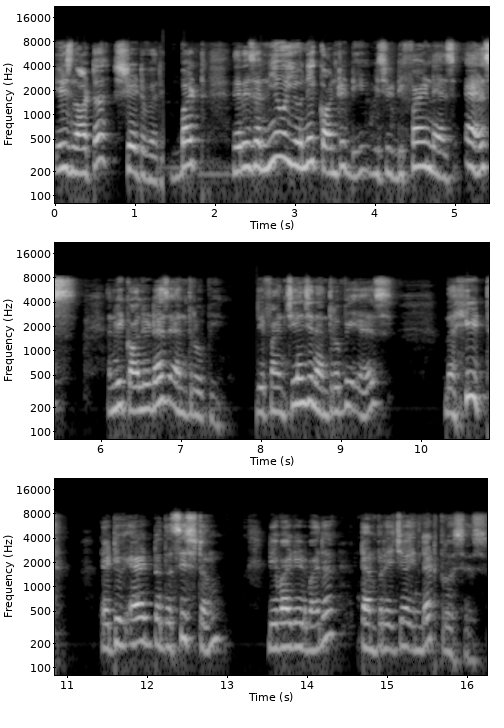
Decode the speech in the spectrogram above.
is not a state variable. But there is a new unique quantity which we defined as S and we call it as entropy. Define change in entropy as the heat that you add to the system divided by the temperature in that process.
